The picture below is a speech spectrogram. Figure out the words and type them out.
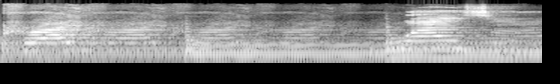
cry. Wasn't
